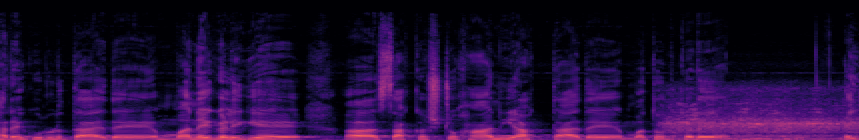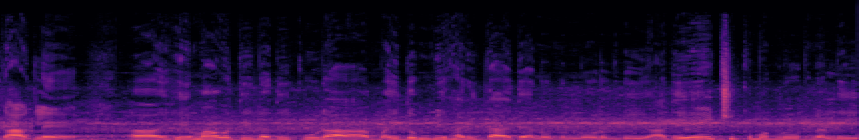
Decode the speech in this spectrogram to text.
ಧರೆಗುರುಳ್ತಾ ಇದೆ. ಮನೆಗಳಿಗೆ ಸಾಕಷ್ಟು ಹಾನಿ ಆಗ್ತಾ ಇದೆ. ಮತ್ತೊಂದು ಕಡೆ ಈಗಾಗಲೇ ಹೇಮಾವತಿ ನದಿ ಕೂಡ ಮೈದುಂಬಿ ಹರಿತಾ ಇದೆ ಅನ್ನೋದನ್ನು ನೋಡಿದ್ವಿ. ಅದೇ ಚಿಕ್ಕಮಗಳೂರಿನಲ್ಲಿ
